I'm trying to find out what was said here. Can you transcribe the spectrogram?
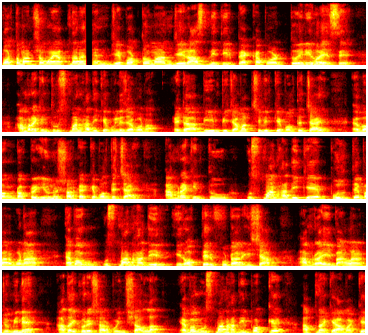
বর্তমান সময় আপনারা জানেন যে বর্তমান যে রাজনীতির প্রেক্ষাপট তৈরি হয়েছে আমরা কিন্তু উসমান হাদিকে ভুলে যাব না। এটা বিএনপি জামাত শিবিরকে বলতে চাই এবং ডক্টর ইউনুস সরকারকে বলতে চাই। আমরা কিন্তু উসমান হাদিকে ভুলতে পারব না এবং উসমান হাদির এই রক্তের ফুটার হিসাব আমরা এই বাংলার জমিনে আদায় করে সারবো ইনশাল্লাহ এবং উসমান হাদির পক্ষে আপনাকে আমাকে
